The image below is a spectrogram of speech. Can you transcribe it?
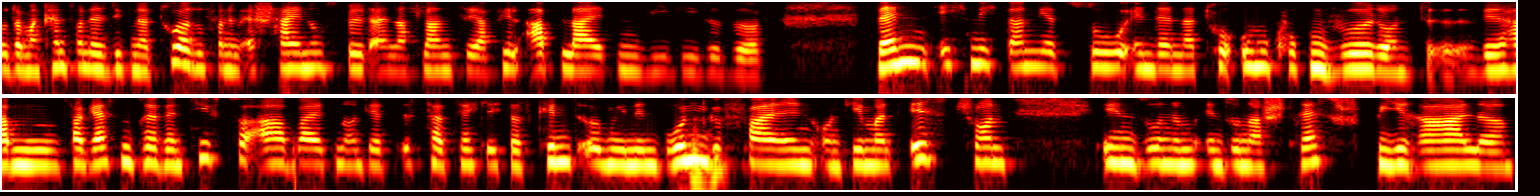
oder man kann von der Signatur, also von dem Erscheinungsbild einer Pflanze ja viel ableiten, wie diese wirkt wenn ich mich dann jetzt so in der Natur umgucken würde und äh, wir haben vergessen, präventiv zu arbeiten und jetzt ist tatsächlich das Kind irgendwie in den Brunnen mhm. gefallen und jemand ist schon in so, einem, in so einer Stressspirale.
